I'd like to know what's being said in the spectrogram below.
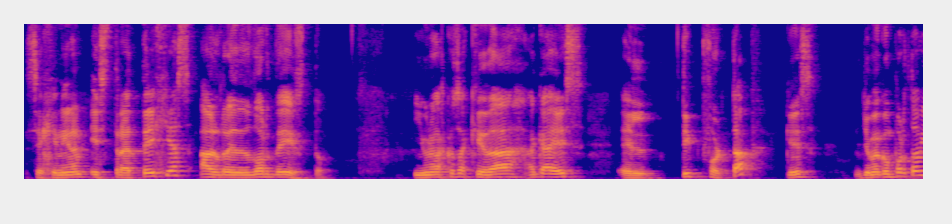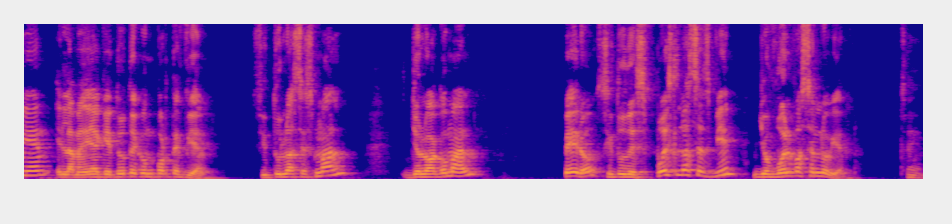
se generan estrategias alrededor de esto. Y una de las cosas que da acá es el tip for tap, que es yo me comporto bien en la medida que tú te comportes bien. Si tú lo haces mal, yo lo hago mal, pero si tú después lo haces bien, yo vuelvo a hacerlo bien. Sí.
